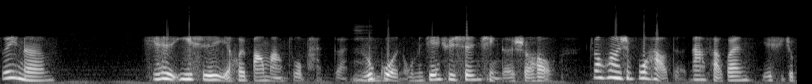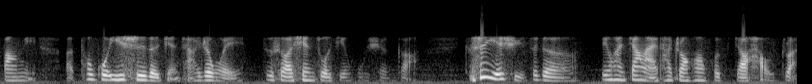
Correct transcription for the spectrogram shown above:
所以呢，其实医师也会帮忙做判断。如果我们今天去申请的时候，状况是不好的，那法官也许就帮你呃，透过医师的检查，认为这时候要先做监护宣告。可是也许这个病患将来他状况会比较好转，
